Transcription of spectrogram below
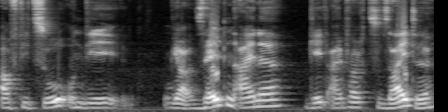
auf die zu und die, ja, selten eine geht einfach zur Seite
